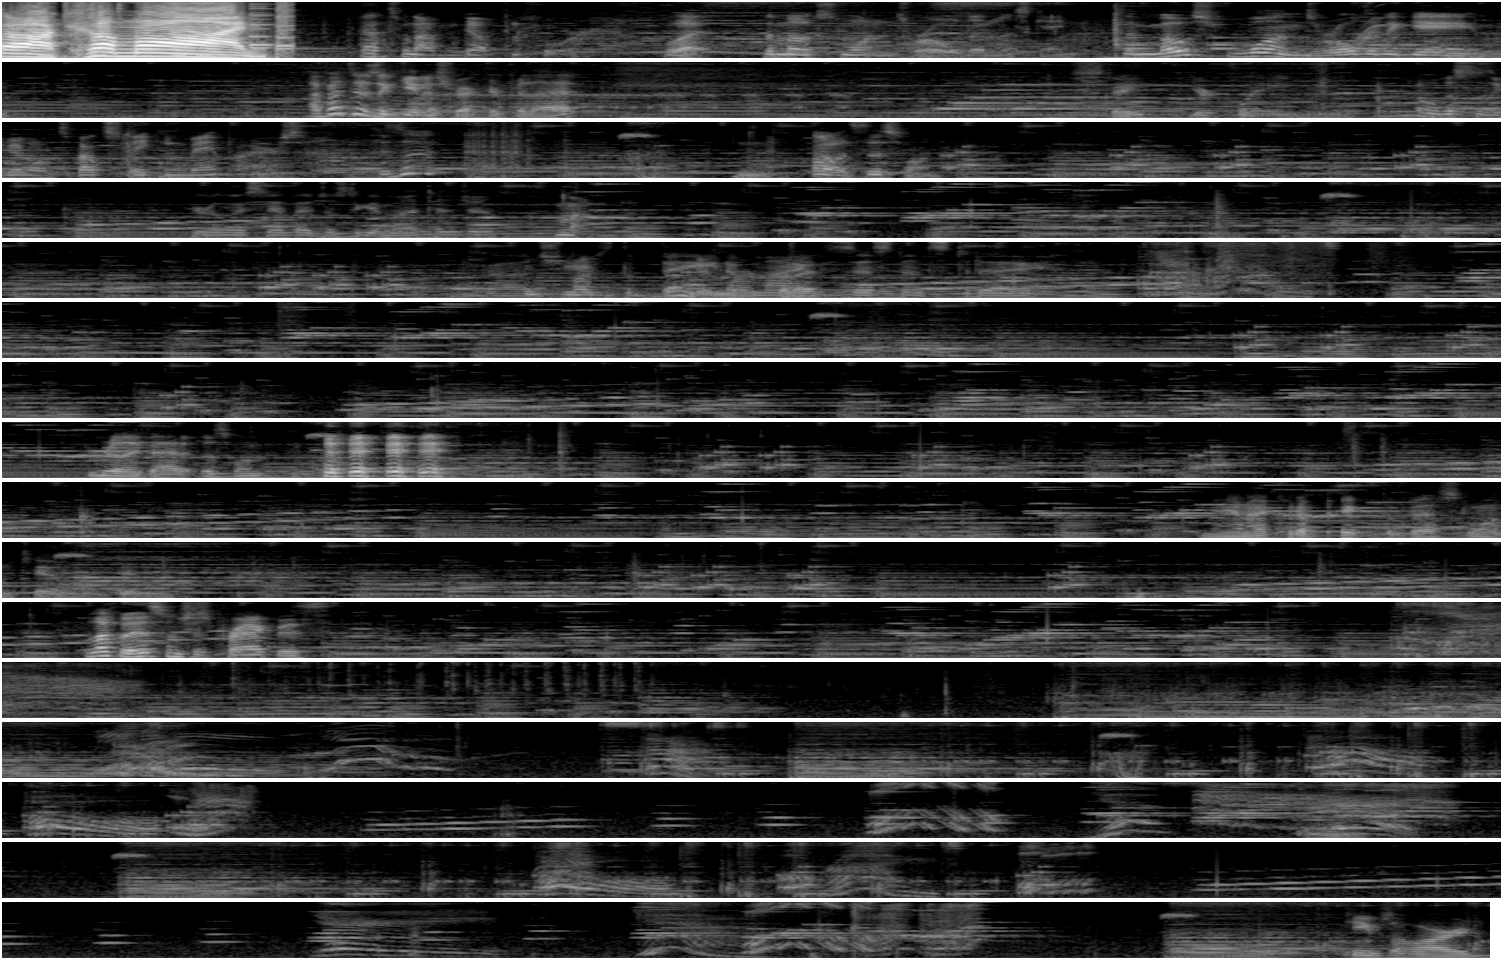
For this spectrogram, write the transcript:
Ah, come on! That's what I'm going for. What? The most ones rolled in this game. The most ones rolled in a game. I bet there's a Guinness record for that. State your claim. Oh, this is a good one. It's about staking vampires. Is it? No. Oh, it's this one. You really say that just to get my attention? No. She my is the bane of my I- existence today. I'm really bad at this one. and didn't. Luckily, this one's just practice. Hard.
